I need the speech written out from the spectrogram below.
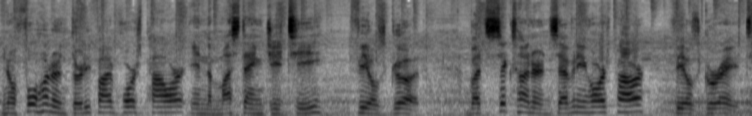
You know, 435 horsepower in the Mustang GT feels good, but 670 horsepower feels great.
